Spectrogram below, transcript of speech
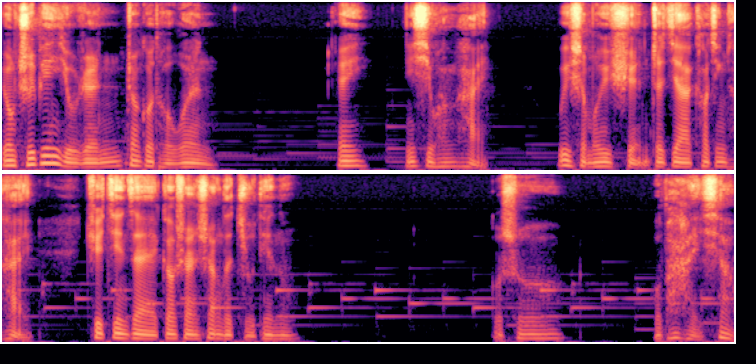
泳池边有人转过头问：“哎，你喜欢海？为什么会选这家靠近海却建在高山上的酒店呢？”我说：“我怕海啸。”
